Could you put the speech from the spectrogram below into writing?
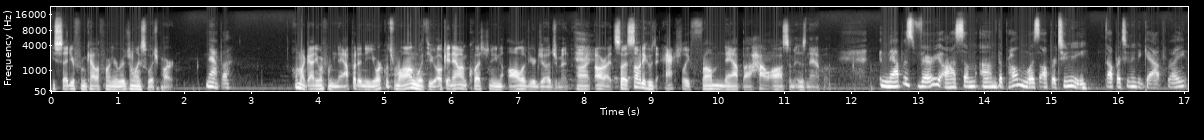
You said you're from California originally, so which part? Napa. Oh my God, you went from Napa to New York? What's wrong with you? Okay, now I'm questioning all of your judgment. All right, all right. So, as somebody who's actually from Napa, how awesome is Napa? Napa's very awesome. Um, the problem was opportunity, opportunity gap, right?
